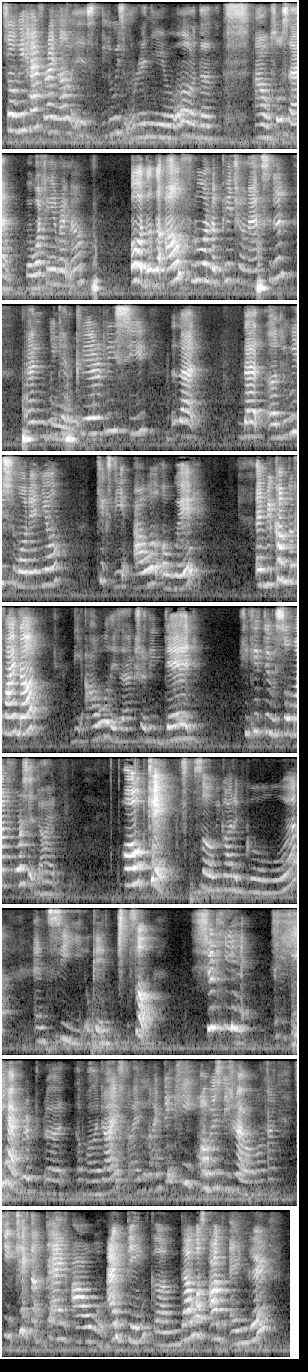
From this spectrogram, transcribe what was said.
So we have right now is Luis Moreno. Oh, the owl, so sad. We're watching it right now. Oh, the, the owl flew on the pitch on accident, and we can clearly see that that uh, Luis Moreno kicks the owl away, and we come to find out the owl is actually dead. He kicked it with so much force it died. okay so we gotta go and see okay so should he He have uh, apologized. I, don't- I think he obviously should have apologized. He kicked a dang owl. i think um, that was out of anger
